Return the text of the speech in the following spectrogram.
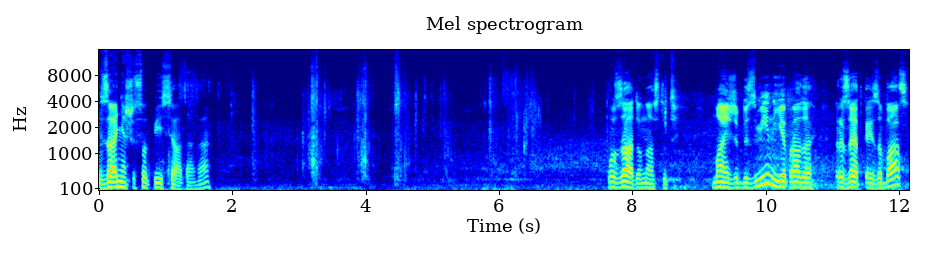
І задня 650, да? Позаду у нас тут майже без змін, є, правда, розетка і забаз.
